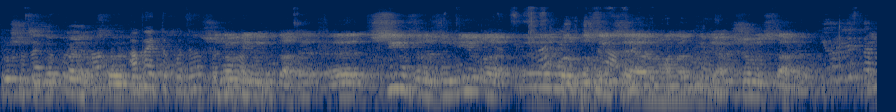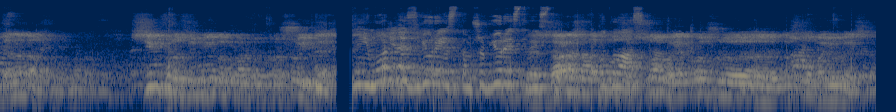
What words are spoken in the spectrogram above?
Прошу ці запитання поставити. А вето подав? Шановні депутати, е, всім зрозуміла е, пропозиція Романа Кудя. Що ви ставите? Я надам. Всім зрозуміло, про, про що йде. Ні, можна з юристом, щоб юрист Зараз. Будь ласка. слово, я прошу е, до слова юриста.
